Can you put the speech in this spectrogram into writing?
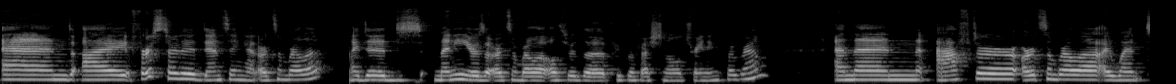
And I first started dancing at Arts Umbrella. I did many years at Arts Umbrella all through the pre-professional training program. And then after Arts Umbrella, I went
